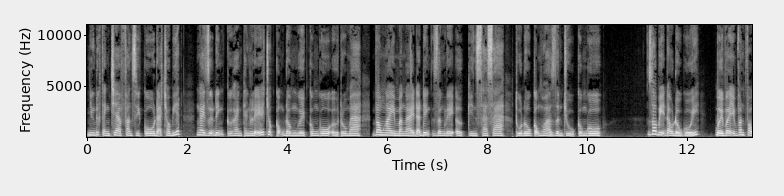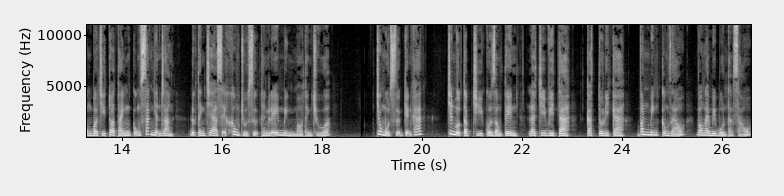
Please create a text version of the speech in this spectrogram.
nhưng Đức Thánh Cha Francisco đã cho biết Ngài dự định cử hành thánh lễ cho cộng đồng người Congo ở Roma vào ngày mà Ngài đã định dâng lễ ở Kinshasa, thủ đô Cộng hòa Dân chủ Congo. Do bị đau đầu gối, bởi vậy văn phòng báo chí tòa thánh cũng xác nhận rằng Đức Thánh Cha sẽ không chủ sự thánh lễ mình máu Thánh Chúa. Trong một sự kiện khác, trên một tạp chí của dòng tên là Civita Cattolica, Văn minh Công giáo, vào ngày 14 tháng 6,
